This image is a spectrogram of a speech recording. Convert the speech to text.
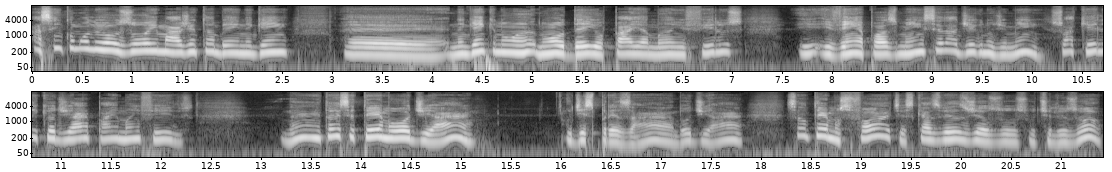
assim como ele usou a imagem também. Ninguém, é, ninguém que não, não odeia o pai, a mãe e filhos e, e após mim será digno de mim. Só aquele que odiar pai, mãe e filhos. Né? Então, esse termo odiar o desprezado, odiar, são termos fortes que às vezes Jesus utilizou,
